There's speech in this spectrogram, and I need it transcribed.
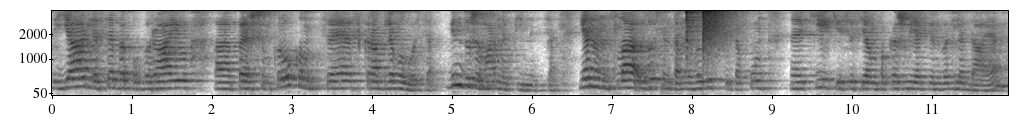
я для себе обираю е, першим кроком це скраб для волосся. Він дуже гарно піниться. Я нанесла зовсім там невеличку таку е, кількість, ось я вам покажу, як він виглядає.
